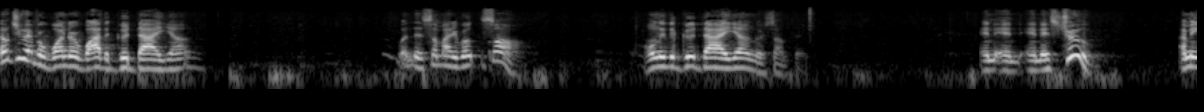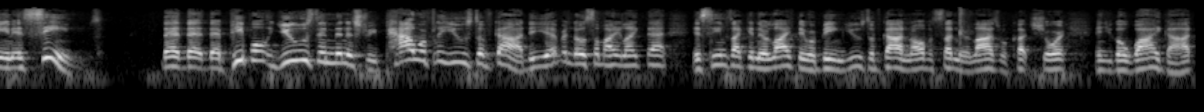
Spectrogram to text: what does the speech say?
Don't you ever wonder why the good die young? When somebody wrote the song. Only the good die young or something. And, and, and it's true. I mean, it seems that, that, that people used in ministry, powerfully used of God. Do you ever know somebody like that? It seems like in their life they were being used of God, and all of a sudden their lives were cut short, and you go, Why, God?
